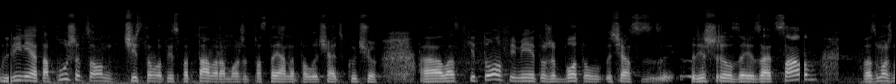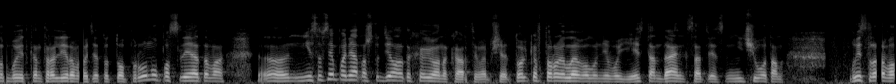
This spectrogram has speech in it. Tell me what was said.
линия-то пушится, он чисто вот из-под тавера может постоянно получать кучу э, ласт-хитов, имеет уже ботл, сейчас решил завязать salve. Возможно, будет контролировать эту топ-руну после этого. Э, не совсем понятно, что делает Ахайо на карте вообще. Только второй левел у него есть. Undying, соответственно, ничего там быстрого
